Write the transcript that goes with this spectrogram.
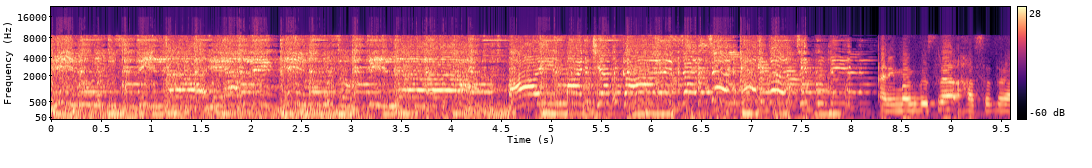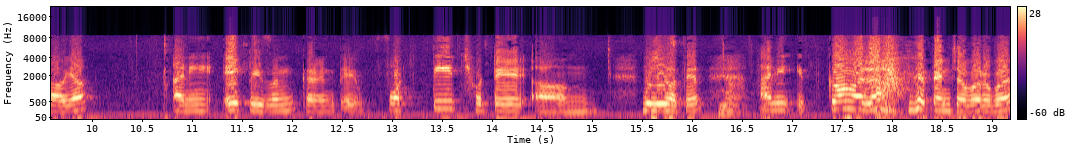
घेऊन दुसरीला हे आले घेऊन सोबतीला. बाई माझ्या काय आणि मग दुसरं हसत राहूया. आणि एक रिझन कारण ते किती छोटे मुली होते. आणि इतकं मजा होते त्यांच्या बरोबर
